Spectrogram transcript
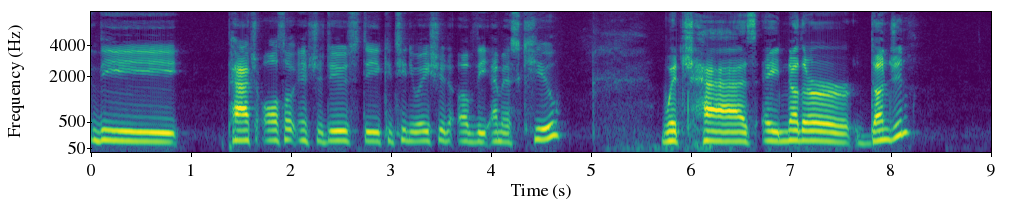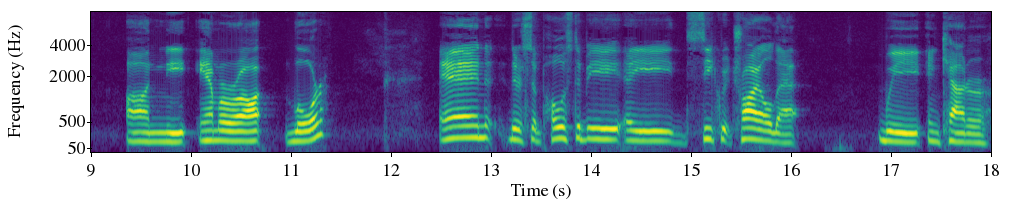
The patch also introduced the continuation of the MSQ, which has another dungeon on the Amaurot lore. And there's supposed to be a secret trial that we encounter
